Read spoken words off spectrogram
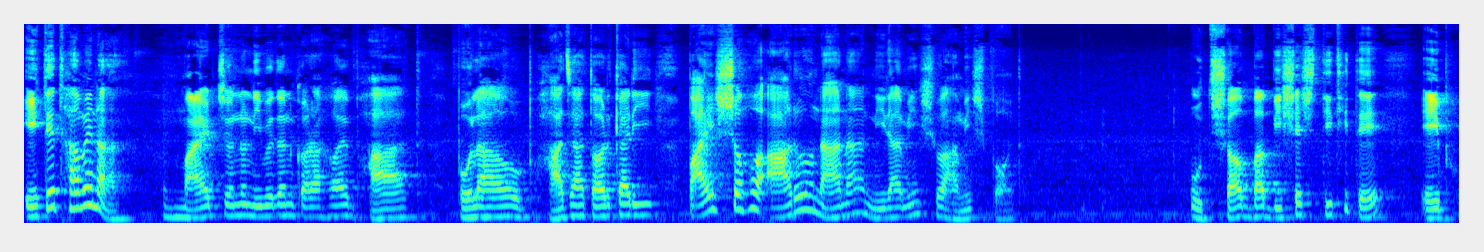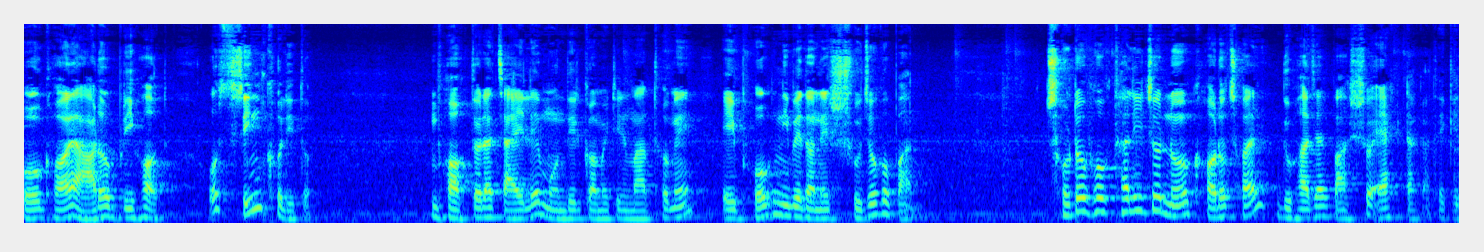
এতে থামে না, মায়ের জন্য নিবেদন করা হয় ভাত, পোলাও, ভাজা তরকারি পায়েস সহ আরও নানা নিরামিষ ও আমিষ পদ। উৎসব বা বিশেষ তিথিতে এই ভোগ হয় আরও বৃহৎ ও শৃঙ্খলিত। ভক্তরা চাইলে মন্দির কমিটির মাধ্যমে এই ভোগ নিবেদনের সুযোগও পান। ছোট ভোগ থালির জন্য খরচ হয় দু হাজার পাঁচশো এক টাকা থেকে।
